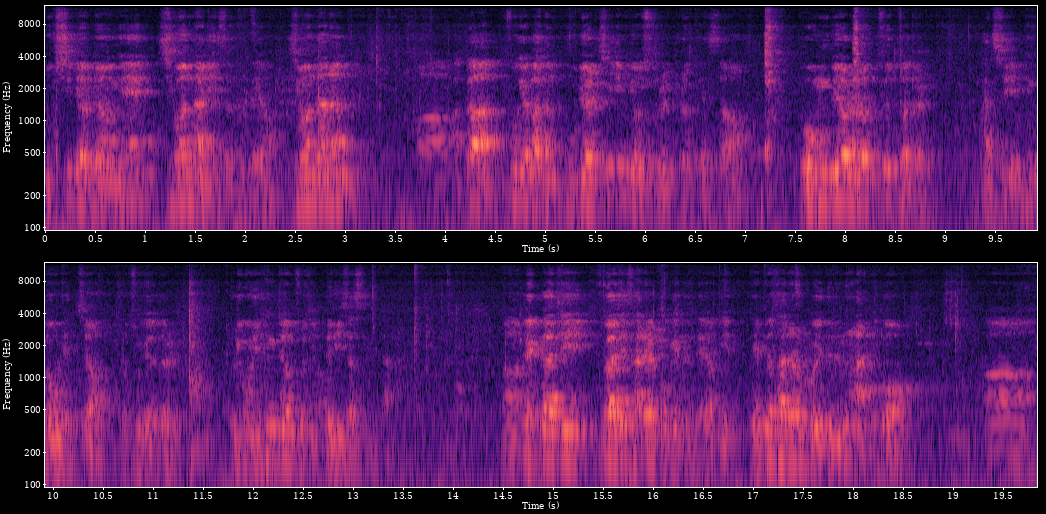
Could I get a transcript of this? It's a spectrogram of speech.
60여 명의 지원단이 있었는데요. 지원단은 어, 아까 소개받은 구별 책임 교수를 비롯해서 동별로 튜터들 같이 행동을 했죠. 그 조교들 그리고 우리 행정 조직들이 있었습니다. 어, 몇 가지 두 가지 사례를 보겠는데요. 이 대표 사례로 보여드리는 건 아니고 어,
